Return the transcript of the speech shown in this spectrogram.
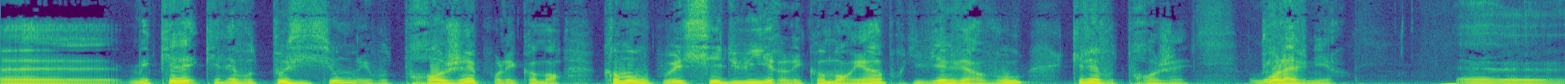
Euh, mais quelle est, quelle est, votre position et votre projet pour les Comores? Comment vous pouvez séduire les Comoriens pour qu'ils viennent vers vous? Quel est votre projet pour l'avenir? Euh,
